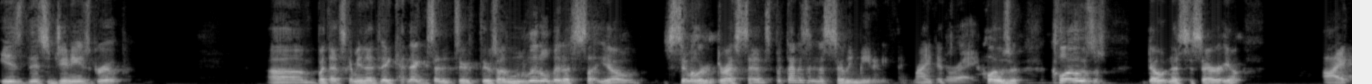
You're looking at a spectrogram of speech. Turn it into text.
is this Ginny's group? Um, but that's I mean, that they like I said, there's there's a little bit of you know similar dress sense, but that doesn't necessarily mean anything, right? It's, Right. clothes clothes don't necessarily you know i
